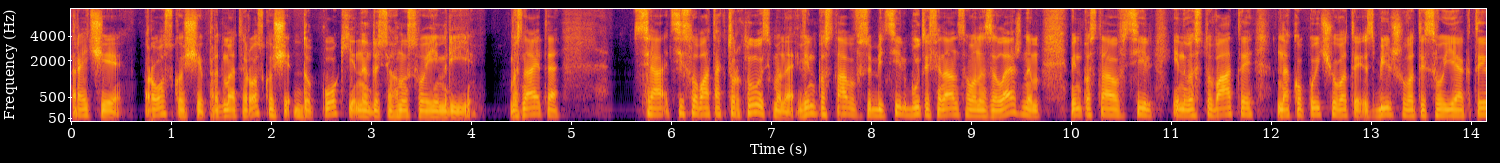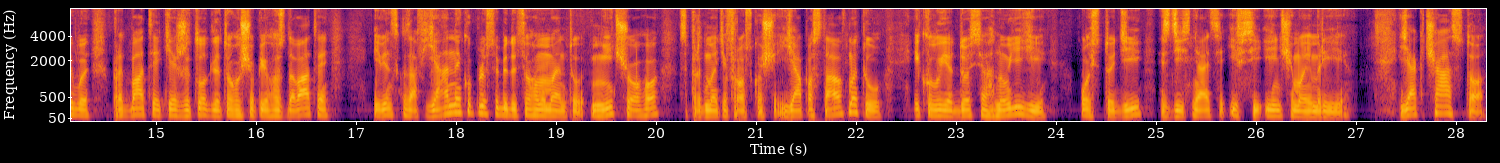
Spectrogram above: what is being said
речі розкоші, предмети розкоші, допоки не досягну своєї мрії. Ви знаєте, Ця ці слова так торкнулись мене. Він поставив собі ціль бути фінансово незалежним. Він поставив ціль інвестувати, накопичувати, збільшувати свої активи, придбати якесь житло для того, щоб його здавати. І він сказав: Я не куплю собі до цього моменту нічого з предметів розкоші. Я поставив мету, і коли я досягну її, ось тоді здійсняться і всі інші мої мрії. Як часто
